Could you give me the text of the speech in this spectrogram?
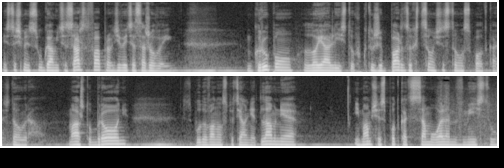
jesteśmy sługami cesarstwa, prawdziwej cesarzowej grupą lojalistów, którzy bardzo chcą się z tobą spotkać. Dobra, masz tu broń zbudowaną specjalnie dla mnie i mam się spotkać z Samuelem w miejscu,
